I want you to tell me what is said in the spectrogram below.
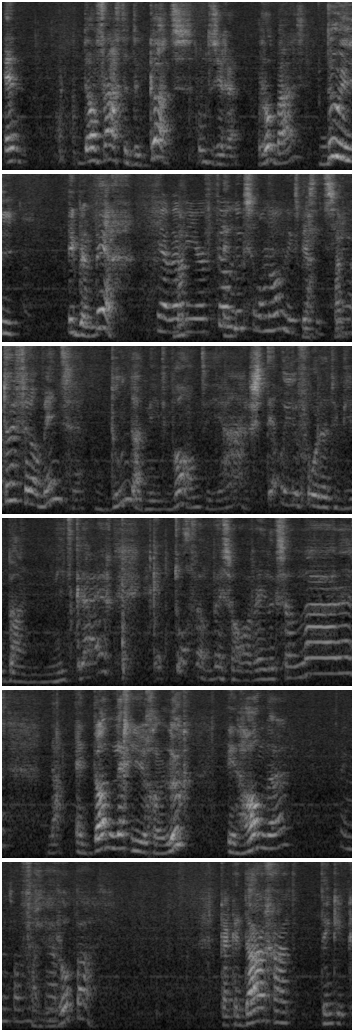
En dan vraagt het de guts om te zeggen, rotbaas, doei, ik ben weg. Ja, we Maar- hebben hier veel en- luxe Ja, onderhandelingspositie. maar te veel mensen doen dat niet, want ja, stel je voor dat ik die baan niet krijg. Ik heb toch wel best wel een redelijk salaris. Nou, en dan leg je je geluk in handen anders, van die ja. rotbaas. Kijk, en daar gaat, denk ik,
